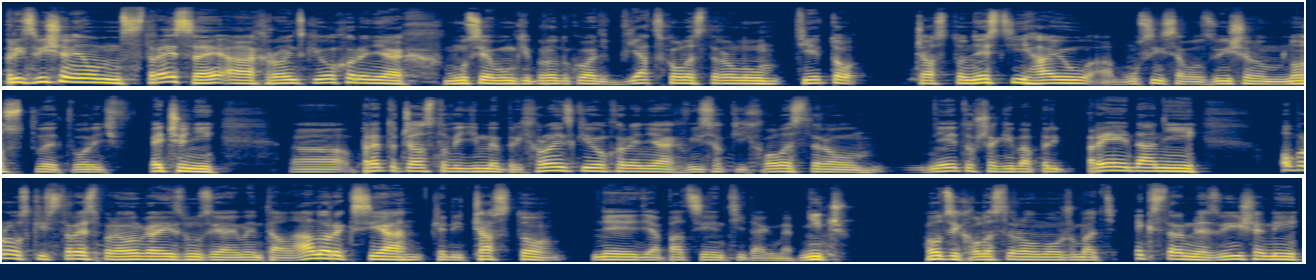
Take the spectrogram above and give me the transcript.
pri zvýšenom strese a chronických ochoreniach musia bunky produkovať viac cholesterolu. Tieto často nestíhajú a musí sa vo zvýšenom množstve tvoriť v pečení. E, preto často vidíme pri chronických ochoreniach vysoký cholesterol. Nie je to však iba pri prejedaní. Obrovský stres pre organizmus je aj mentálna anorexia, kedy často nejedia pacienti takmer nič hoci cholesterol môžu mať extrémne zvýšený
